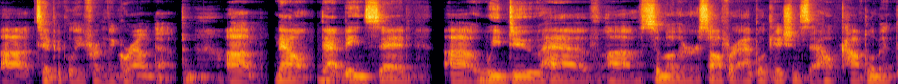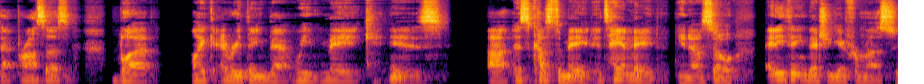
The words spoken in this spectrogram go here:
uh, typically from the ground up. Um, now that being said uh, we do have uh, some other software applications that help complement that process but like everything that we make is uh, is custom made. It's handmade, you know. So anything that you get from us,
